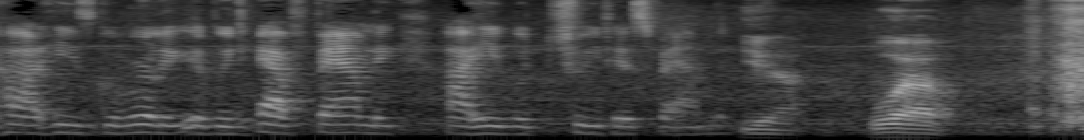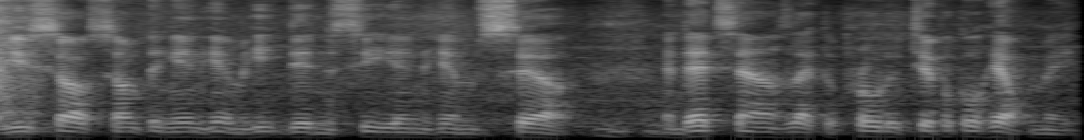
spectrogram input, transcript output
how he's really, if we have family, how he would treat his family. Yeah. Wow. You saw something in him he didn't see in himself. And that sounds like the prototypical helpmate.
